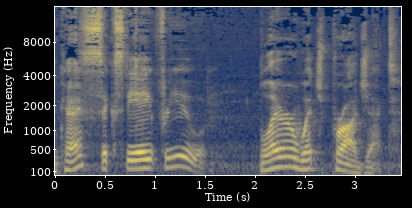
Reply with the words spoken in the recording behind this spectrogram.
okay. Sixty eight for you. Blair Witch Project.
